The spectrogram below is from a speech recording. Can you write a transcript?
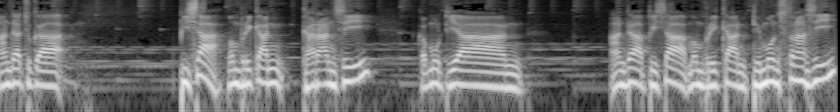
Anda juga bisa memberikan garansi, kemudian Anda bisa memberikan demonstrasi,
